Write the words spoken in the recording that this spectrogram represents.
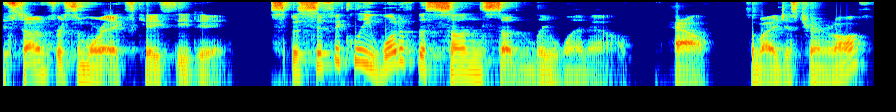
It's time for some more XKCD. Specifically, what if the sun suddenly went out? How? Somebody just turn it off?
